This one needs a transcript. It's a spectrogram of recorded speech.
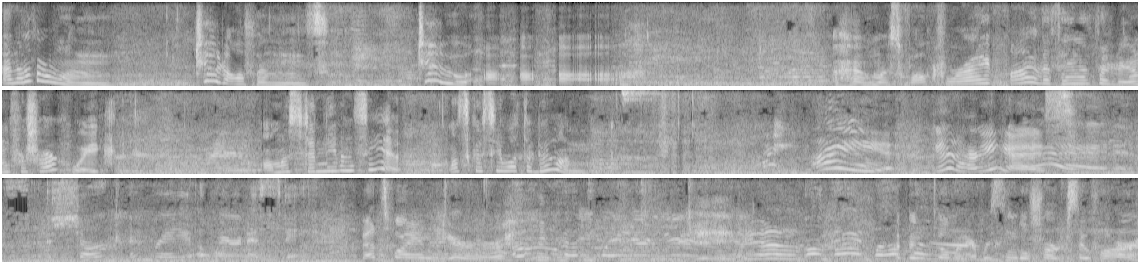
Another one. Two dolphins. Two. Ah, ah, ah. I almost walked right by the thing that they're doing for Shark Week. Almost didn't even see it. Let's go see what they're doing. Hi. Hi. Good. How are you guys? Good. It's Shark and Ray Awareness Day. That's why I'm here. Oh, that's why you're here. yeah. Oh, good. Welcome. I've been filming every single shark so far.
